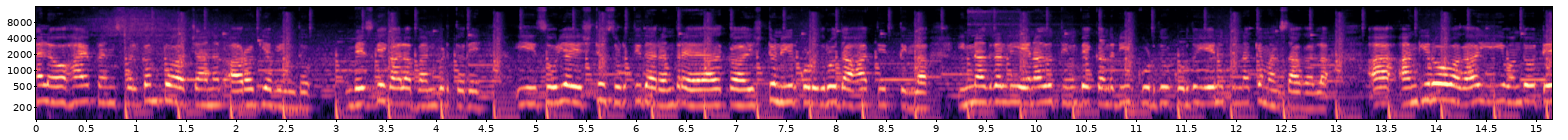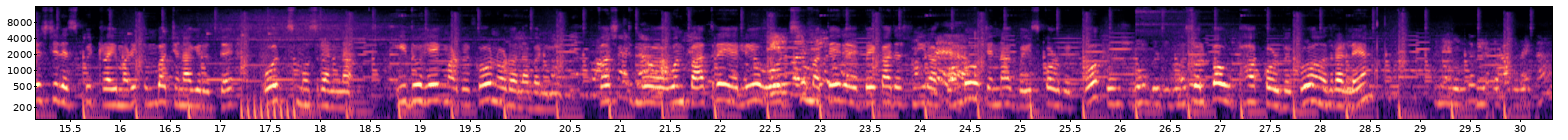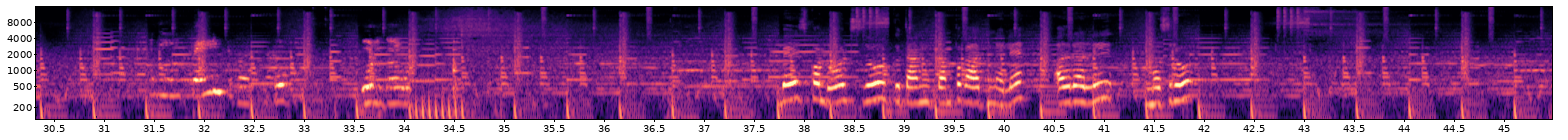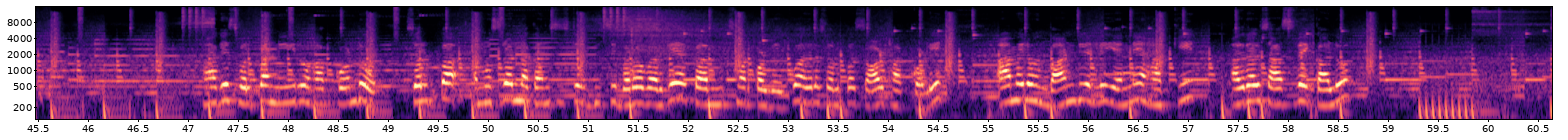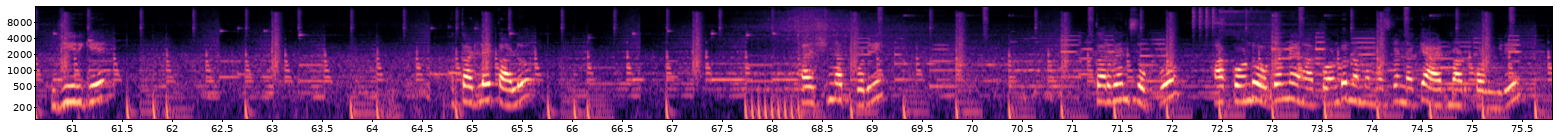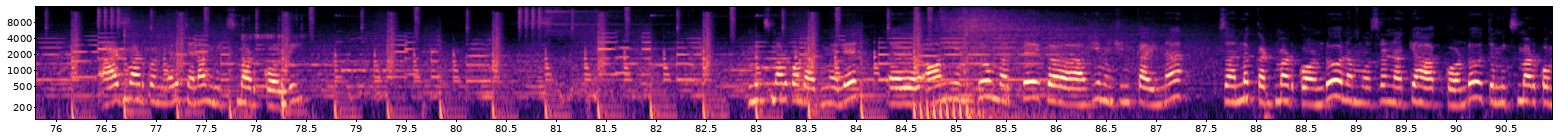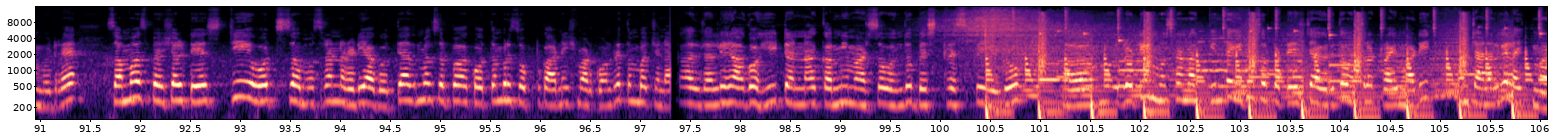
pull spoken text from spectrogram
Hello hi friends welcome to our channel Arogya Bindu ಬೇಸಿಗೆಗಾಲ ಬಂದ್ಬಿಡ್ತು ರೀ. ಈ ಸೂರ್ಯ ಎಷ್ಟು ಸುಡ್ತಿದ್ದಾರೆ ಅಂದರೆ ಅದಕ್ಕೆ ಎಷ್ಟು ನೀರು ಕುಡಿದ್ರೂ ದಾಹ ತೀರ್ತಿಲ್ಲ. ಇನ್ನದರಲ್ಲಿ ಏನಾದರೂ ತಿನ್ಬೇಕಂದ್ರೆ ನೀರು ಕುಡಿದು ಕುಡಿದು ಏನು ತಿನ್ನೋಕ್ಕೆ ಮನಸ್ಸಾಗಲ್ಲ ಹಂಗಿರೋವಾಗ ಈ ಒಂದು ಟೇಸ್ಟಿ ರೆಸಿಪಿ ಟ್ರೈ ಮಾಡಿ ತುಂಬ ಚೆನ್ನಾಗಿರುತ್ತೆ. ಓಟ್ಸ್ ಮೊಸರನ್ನ. ಇದು ಹೇಗೆ ಮಾಡಬೇಕು ನೋಡೋಣ ಬನ್ನಿ. ಫಸ್ಟ್ ಒಂದು ಪಾತ್ರೆಯಲ್ಲಿ ಓಟ್ಸು ಮತ್ತು ಬೇಕಾದಷ್ಟು ನೀರು ಹಾಕ್ಕೊಂಡು ಚೆನ್ನಾಗಿ ಬೇಯಿಸ್ಕೊಳ್ಬೇಕು. ಸ್ವಲ್ಪ ಉಪ್ಪು ಹಾಕ್ಕೊಳ್ಬೇಕು ಅದರಲ್ಲೇ. ಬೇಯಿಸ್ಕೊಂಡು ಓಟ್ಸು ತನ್ ತಂಪಗಾದ್ಮೇಲೆ ಅದರಲ್ಲಿ ಮೊಸರು. ಹಾಗೆ ಸ್ವಲ್ಪ ನೀರು ಹಾಕ್ಕೊಂಡು ಸ್ವಲ್ಪ ಮೊಸರನ್ನ ಕನ್ಸಿಸ್ಟೆನ್ಸಿ ಬರೋವರೆಗೆ ಕ ಮಿಕ್ಸ್ ಮಾಡ್ಕೊಳ್ಬೇಕು. ಅದರಲ್ಲಿ ಸ್ವಲ್ಪ ಸಾಲ್ಟ್ ಹಾಕ್ಕೊಳ್ಳಿ. ಆಮೇಲೆ ಒಂದು ಬಾಂಡಿಯಲ್ಲಿ ಎಣ್ಣೆ ಹಾಕಿ ಅದರಲ್ಲಿ ಸಾಸಿವೆ ಕಾಳು ಜೀರಿಗೆ, ಕಡಲೆಕಾಳು ಅರಿಶಿನ ಪುಡಿ, ಕರ್ಬೇವಿನ ಸೊಪ್ಪು ಹಾಕ್ಕೊಂಡು ಒಗ್ಗರಣೆ ಹಾಕ್ಕೊಂಡು ನಮ್ಮ ಮೊಸರನ್ನಕ್ಕೆ ಆ್ಯಡ್ ಮಾಡ್ಕೊಂಡ್ಬಿಡಿ. ಆ್ಯಡ್ ಮಾಡ್ಕೊಂಡ್ಮೇಲೆ ಚೆನ್ನಾಗಿ ಮಿಕ್ಸ್ ಮಾಡ್ಕೊಳ್ಳಿ. ಮಿಕ್ಸ್ ಮಾಡ್ಕೊಂಡಾದ್ಮೇಲೆ ಆನಿಯನ್ಸು ಮತ್ತು ಕ, ಹಸಿಮೆಣ್ಸಿನ್ಕಾಯಿನ ಸಣ್ಣಗೆ ಕಟ್ ಮಾಡಿಕೊಂಡು ನಮ್ಮ ಮೊಸರನ್ನಕ್ಕೆ ಹಾಕ್ಕೊಂಡು ಮಿಕ್ಸ್ ಮಾಡ್ಕೊಂಡ್ಬಿಟ್ರೆ ಸಮ್ಮರ್ ಸ್ಪೆಷಲ್ ಟೇಸ್ಟಿ ಓಟ್ಸ್ ಮೊಸರನ್ನ ರೆಡಿ ಆಗುತ್ತೆ. ಅದ್ಮೇಲೆ ಸ್ವಲ್ಪ ಕೊತ್ತಂಬರಿ ಸೊಪ್ಪು ಗಾರ್ನಿಶ್ ಮಾಡಿಕೊಂಡ್ರೆ ತುಂಬ ಚೆನ್ನಾಗಿ ಕಾಲದಲ್ಲಿ ಆಗೋ ಹೀಟನ್ನು ಕಮ್ಮಿ ಮಾಡಿಸೋ ಒಂದು ಬೆಸ್ಟ್ ರೆಸಿಪಿ ಇದು. ರೊಟೀನ್ ಮೊಸರನ್ನಕ್ಕಿಂತ ಇದು ಸ್ವಲ್ಪ ಟೇಸ್ಟಿ ಆಗಿರುತ್ತೆ. ಒಂದ್ಸಲ ಟ್ರೈ ಮಾಡಿ ನಮ್ಮ ಚಾನಲ್ಗೆ ಲೈಕ್ ಮಾಡಿ.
